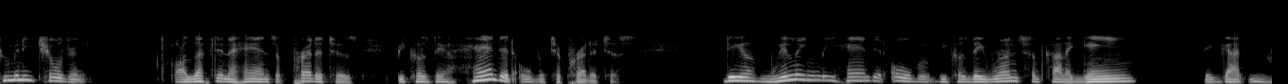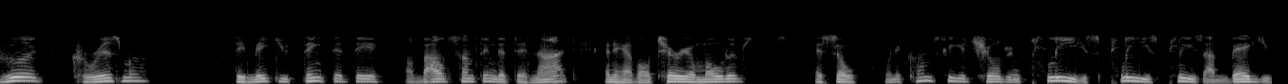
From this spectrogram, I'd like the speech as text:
Too many children are left in the hands of predators because they're handed over to predators. They are willingly handed over because they run some kind of game. They got good charisma. They make you think that they're about something that they're not, and they have ulterior motives. And so when it comes to your children, please, please, please, I beg you,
